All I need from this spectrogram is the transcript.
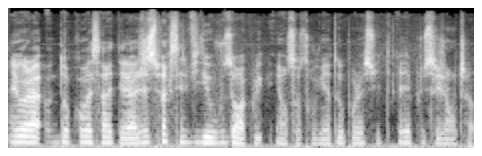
Et voilà, donc on va s'arrêter là. J'espère que cette vidéo vous aura plu et on se retrouve bientôt pour la suite. Allez, à plus les gens, ciao.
